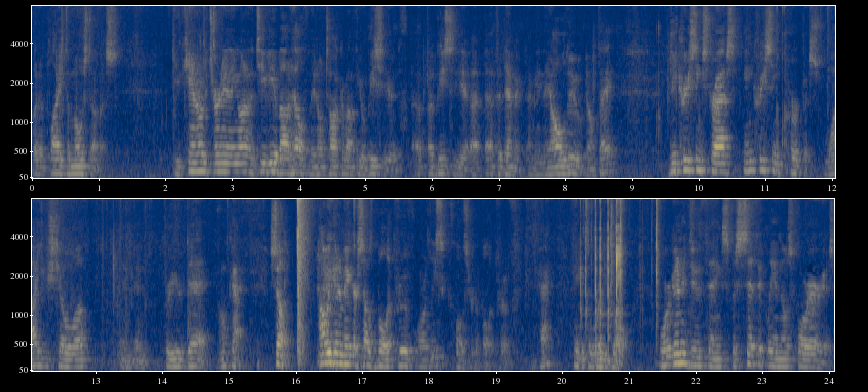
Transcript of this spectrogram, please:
but it applies to most of us. You can't really turn anything on on the TV about health, they don't talk about the obesity, uh, obesity uh, epidemic. I mean, they all do, don't they? Decreasing stress, increasing purpose, why you show up and, and for your day. Okay, so how are we gonna make ourselves bulletproof, or at least closer to bulletproof? Okay, I think it's a worthy goal. We're gonna do things specifically in those four areas.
